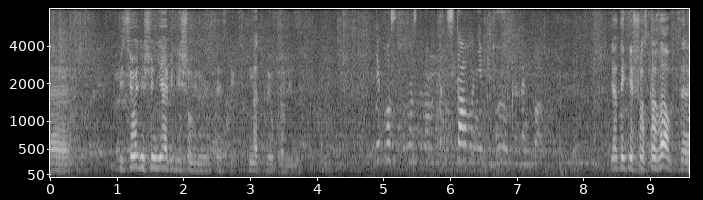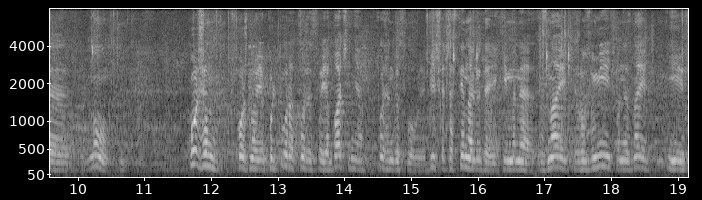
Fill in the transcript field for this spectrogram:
е, під сьогоднішній день я відійшов від міліцейських методів управління. Як вас власне вам представлені підвилки ганьба? Я тільки що сказав, це ну, кожен, кожного є культура, кожен своє бачення, кожен висловлює. Більша частина людей, які мене знають, розуміють, вони знають і в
